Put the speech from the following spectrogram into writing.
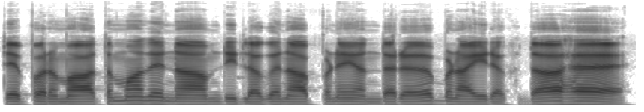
ਤੇ ਪਰਮਾਤਮਾ ਦੇ ਨਾਮ ਦੀ ਲਗਨ ਆਪਣੇ ਅੰਦਰ ਬਣਾਈ ਰੱਖਦਾ ਹੈ।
